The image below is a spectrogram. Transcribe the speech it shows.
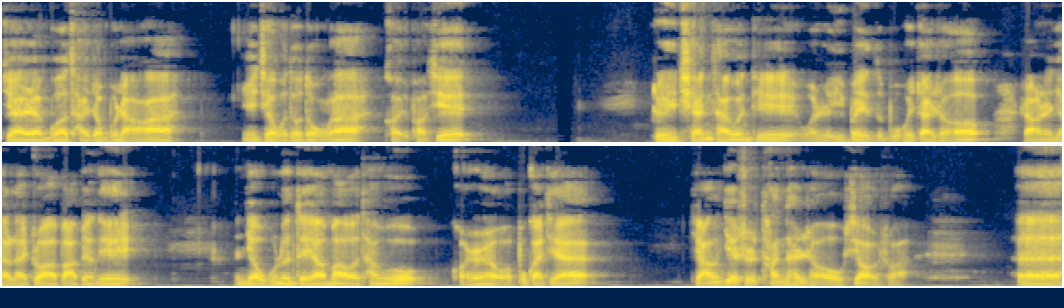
兼任过财政部长啊？一切我都懂了，可以放心。对于钱财问题，我是一辈子不会沾手，让人家来抓把柄的。人家无论怎样骂我贪污，可是我不管钱。蒋介石摊摊手，笑着说：“呃，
